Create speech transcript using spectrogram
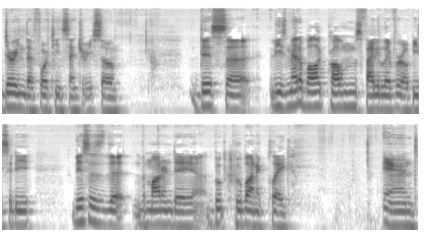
during the 14th century. So this uh, these metabolic problems, fatty liver, obesity, this is the the modern day uh, bu- bubonic plague. And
